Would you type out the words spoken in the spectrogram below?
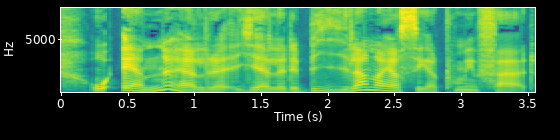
Och ännu hellre gäller det bilarna jag ser på min färd.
